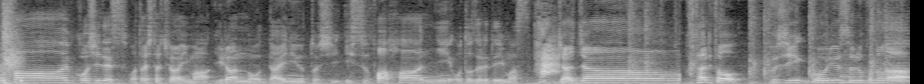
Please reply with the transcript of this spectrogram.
はいはーいコーシーです。私たちは今イランの第二都市イスファハーンに訪れています。じゃじゃーん。2人と無事合流することが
